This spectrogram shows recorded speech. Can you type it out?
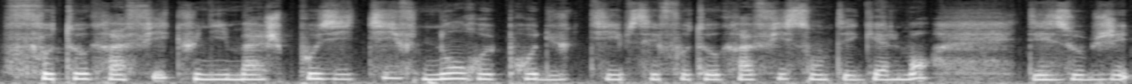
photographique, une image positive non reproductible. Ces photographies sont également des objets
